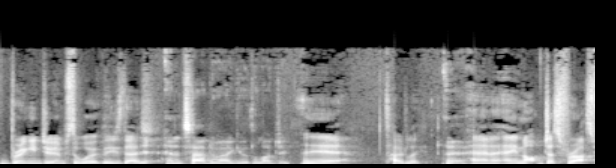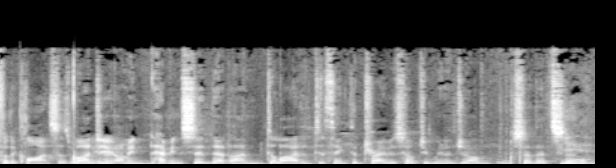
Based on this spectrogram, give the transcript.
bringing germs to work these days. And it's hard to argue with the logic. Yeah, totally. Yeah. And, and not just for us, for the clients as well. Mind you, know? I mean, having said that, I'm delighted to think that Trabr's helped you win a job. So that's um, yeah,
